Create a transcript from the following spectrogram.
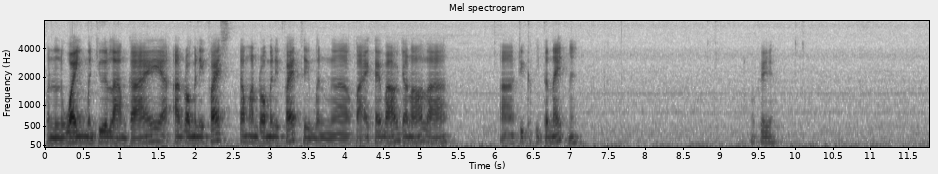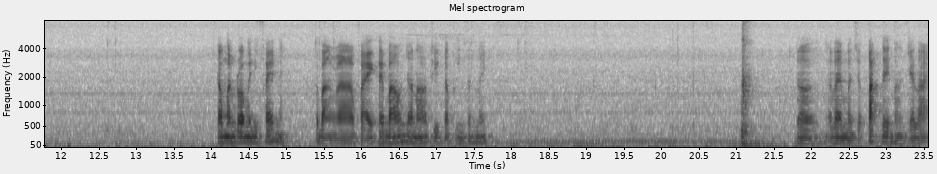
Mình quay mình chưa làm cái Android manifest. Trong Android manifest thì mình à, phải khai báo cho nó là à, truy cập internet nữa ok. Trong Android manifest này các bạn à, phải khai báo cho nó truy cập internet. Rồi ở đây mình sẽ tắt đi màn trở lại.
